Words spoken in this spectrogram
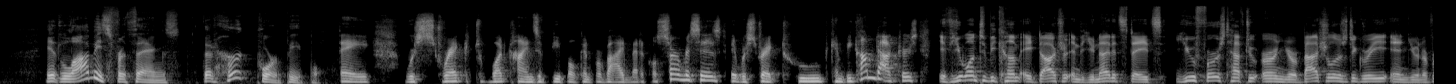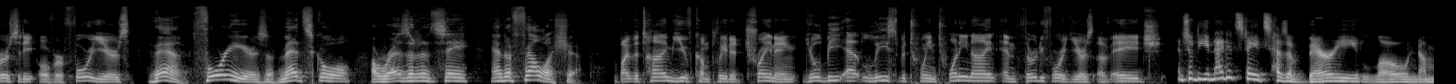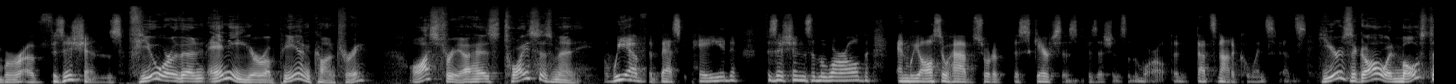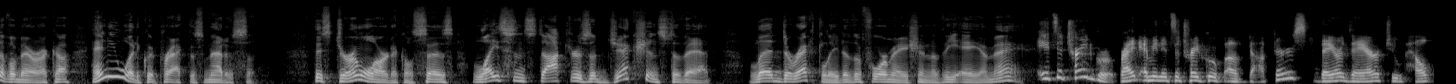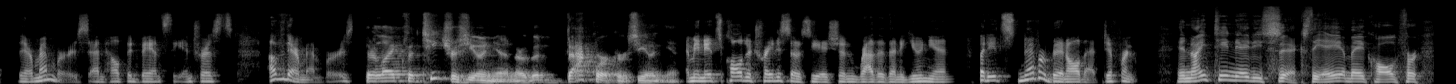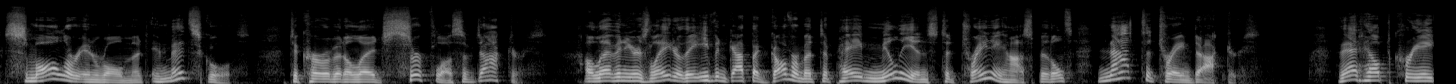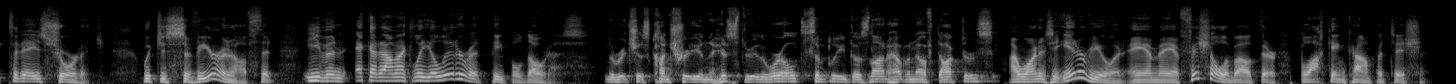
It lobbies for things that hurt poor people. They restrict what kinds of people can provide medical services. They restrict who can become doctors. If you want to become a doctor in the United States, you first have to earn your bachelor's degree in university over four years. Then, four years of med school, a residency, and a fellowship. By the time you've completed training, you'll be at least between 29 and 34 years of age. And so the United States has a very low number of physicians. Fewer than any European country. Austria has twice as many. We have the best paid physicians in the world, and we also have sort of the scarcest physicians in the world. And that's not a coincidence. Years ago, in most of America, anyone could practice medicine. This journal article says licensed doctors' objections to that led directly to the formation of the AMA. It's a trade group, right? I mean, it's a trade group of doctors. They are there to help their members and help advance the interests of their members. They're like the teachers union or the dock workers union. I mean, it's called a trade association rather than a union, but it's never been all that different. In 1986, the AMA called for smaller enrollment in med schools to curb an alleged surplus of doctors. 11 years later, they even got the government to pay millions to training hospitals not to train doctors. That helped create today's shortage, which is severe enough that even economically illiterate people notice. The richest country in the history of the world simply does not have enough doctors. I wanted to interview an AMA official about their blocking competition.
